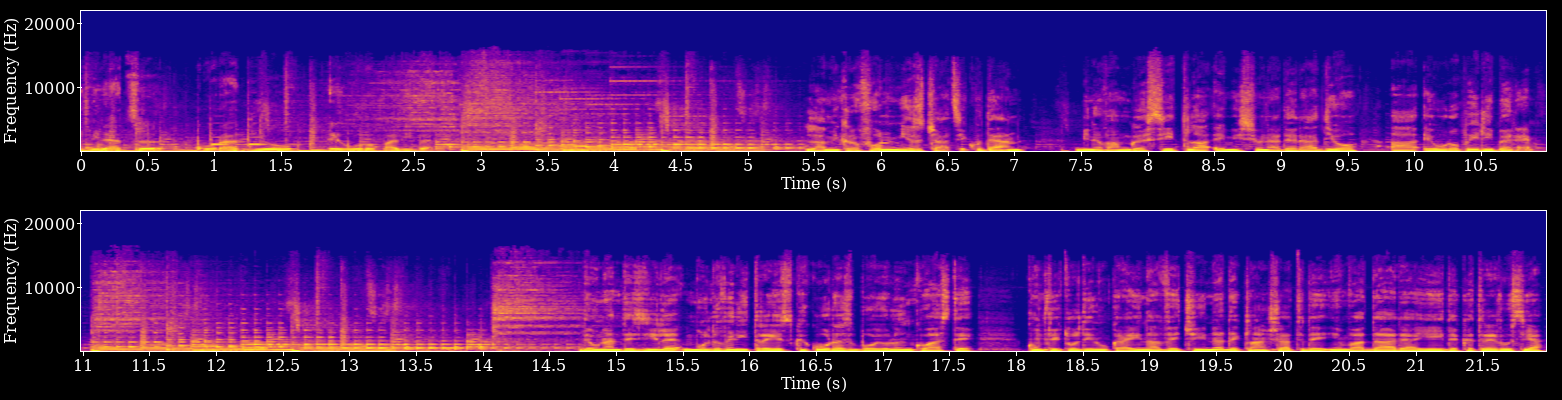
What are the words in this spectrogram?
dimineață cu Radio Europa Liberă. La microfon Mircea Țicudean, bine v-am găsit la emisiunea de radio a Europei Libere. De un an de zile, moldovenii trăiesc cu războiul în coaste. Conflictul din Ucraina vecină, declanșat de invadarea ei de către Rusia,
